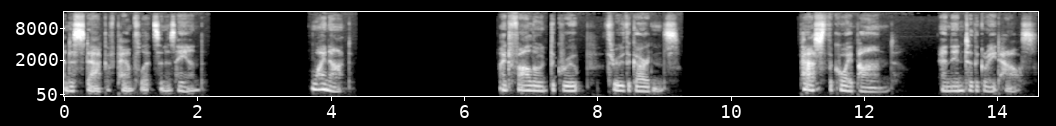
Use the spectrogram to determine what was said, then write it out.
and a stack of pamphlets in his hand. Why not? I'd followed the group through the gardens, past the koi pond, and into the great house.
